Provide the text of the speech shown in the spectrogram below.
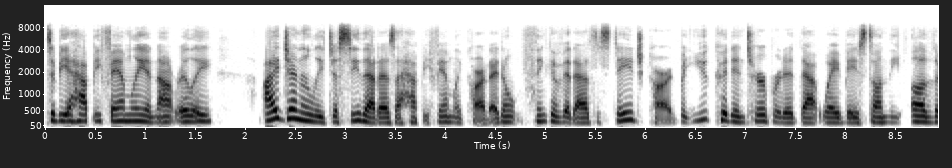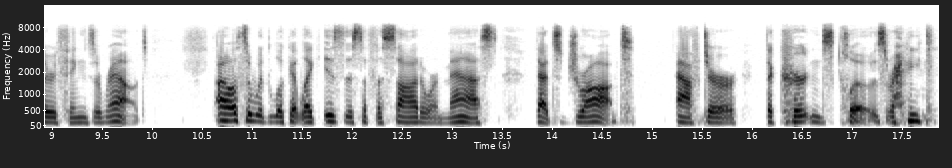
to be a happy family and not really? I generally just see that as a happy family card. I don't think of it as a stage card, but you could interpret it that way based on the other things around. I also would look at like, is this a facade or a mask that's dropped after the curtains close, right?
